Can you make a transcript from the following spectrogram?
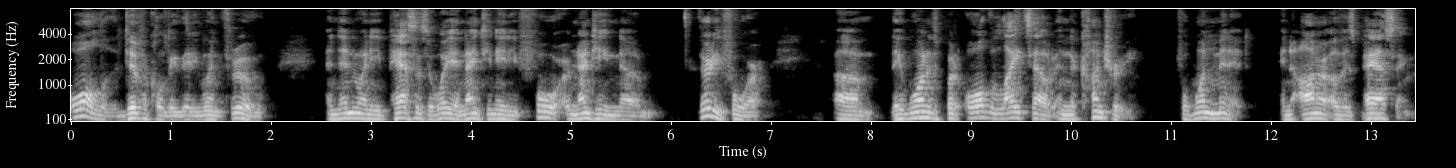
all of the difficulty that he went through, and then when he passes away in 1984 or 1934, um, um, they wanted to put all the lights out in the country for one minute in honor of his mm-hmm. passing.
